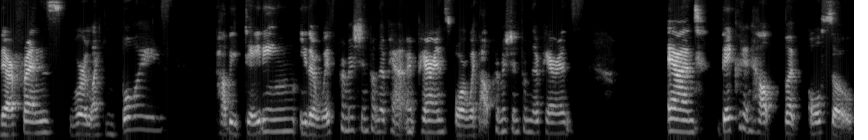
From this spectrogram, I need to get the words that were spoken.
their friends were liking boys, probably dating either with permission from their eh, parents or without permission from their parents. And they couldn't help but also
